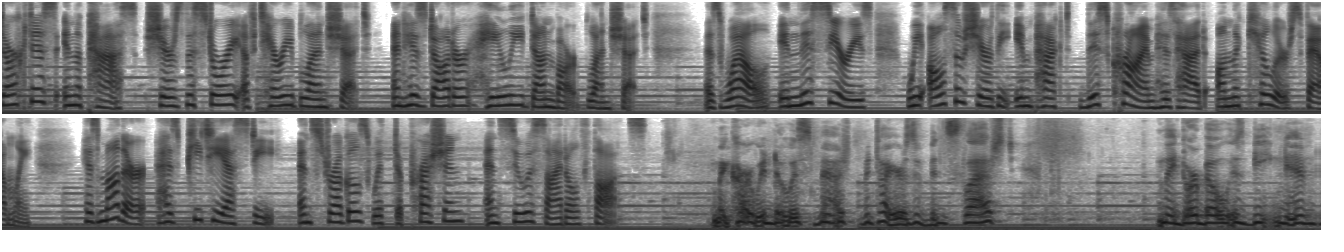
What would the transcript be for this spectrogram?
Darkness in the Pass shares the story of Terry Blanchette and his daughter Hailey Dunbar-Blanchette. As well, in this series, we also share the impact this crime has had on the killer's family. His mother has PTSD and struggles with depression and suicidal thoughts. My car window is smashed, my tires have been slashed, my doorbell was beaten in,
